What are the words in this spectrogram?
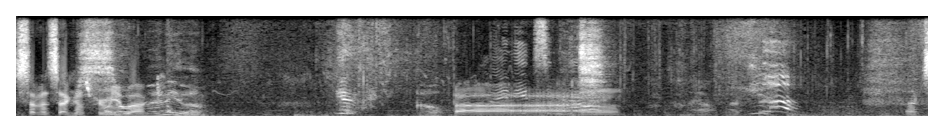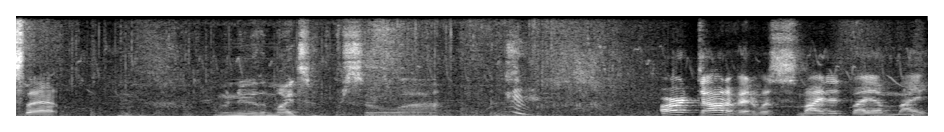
Seven seconds for me, so Buck. many of them. Oh, Uh, No, that's it. that's that. who knew the mites were so, uh... Art Donovan was smited by a mite.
